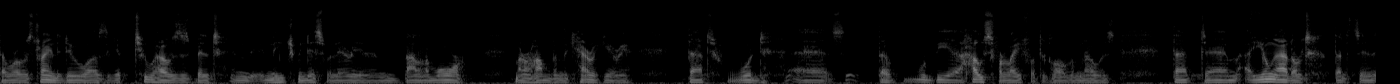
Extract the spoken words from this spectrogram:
that what I was trying to do was to get two houses built in, in each municipal area in Ballinamore, Manorhamilton, and the Carrick area that would uh, that would be a house for life. What they call them now is that um, a young adult that's in,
